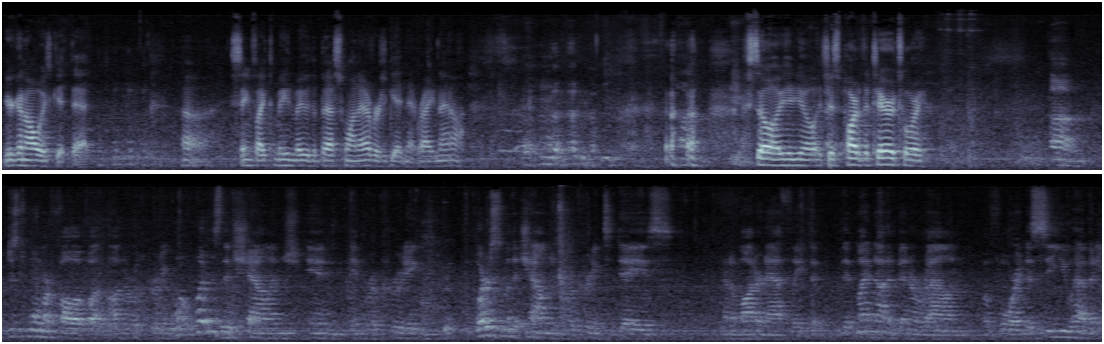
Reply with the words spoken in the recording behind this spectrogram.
you're going to always get that. Uh, it seems like to me maybe the best one ever is getting it right now. so you know it's just part of the territory. Um, Just one more follow-up on, on the recruiting. What, what is the challenge in, in recruiting? What are some of the challenges in recruiting today's kind of modern athlete that, that might not have been around before? And to see you have any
